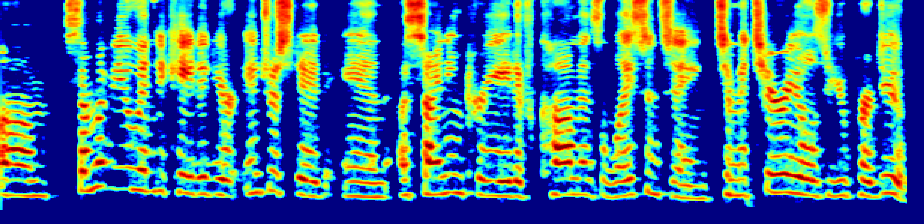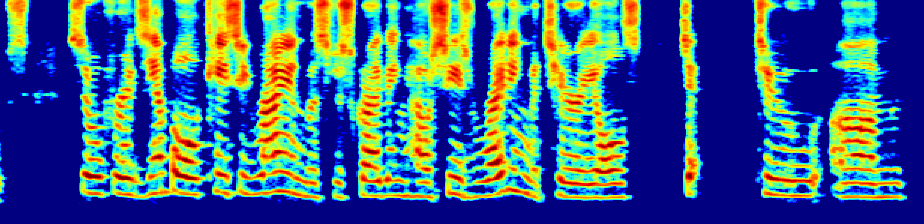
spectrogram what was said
Um, some of you indicated you're interested in assigning Creative Commons licensing to materials you produce. So for example, Casey Ryan was describing how she's writing materials to, to, um,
